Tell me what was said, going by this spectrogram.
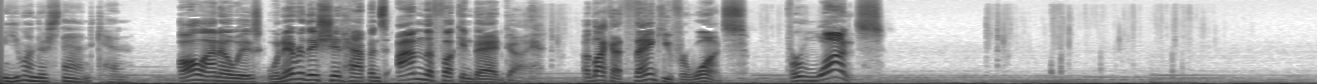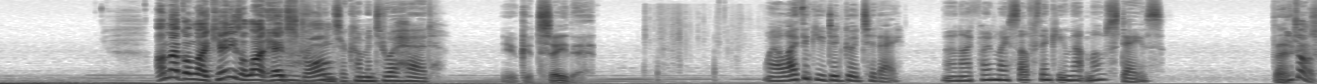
You understand, Ken. All I know is, whenever this shit happens, I'm the fucking bad guy. I'd like a thank you for once. For once! I'm not gonna lie, Kenny's a lot headstrong. Ah, things are coming to a head. You could say that. Well, I think you did good today. And I find myself thinking that most days. Thanks. trying to-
